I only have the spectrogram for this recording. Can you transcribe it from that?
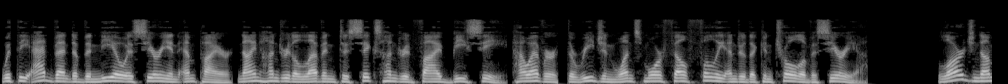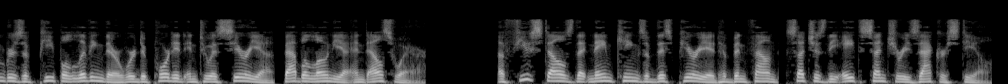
With the advent of the Neo-Assyrian Empire 911 BC however, the region once more fell fully under the control of Assyria. Large numbers of people living there were deported into Assyria, Babylonia and elsewhere. A few steles that name kings of this period have been found, such as the 8th-century Zakhar stele.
